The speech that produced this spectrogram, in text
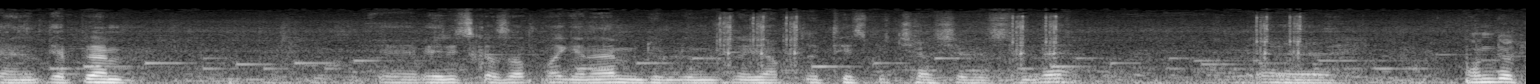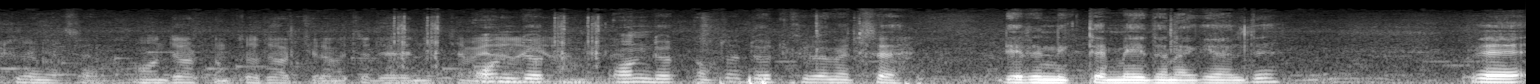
yani deprem ve risk azaltma genel müdürlüğümüzün de yaptığı tespit çerçevesinde e, 14 kilometre. 14.4 kilometre derinlikte meydana 14 gelen. 14.4 kilometre derinlikte meydana geldi. Ve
